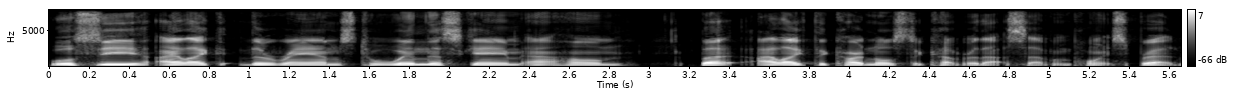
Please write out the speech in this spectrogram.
We'll see. I like the Rams to win this game at home, but I like the Cardinals to cover that seven point spread.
